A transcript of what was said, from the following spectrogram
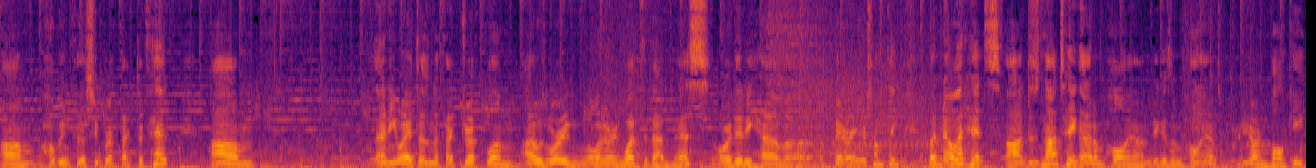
um, hoping for the super effective hit. Um, anyway, it doesn't affect Drifblim. I was worried, wondering what did that miss, or did he have a, a fairy or something? But no, it hits. Uh, does not take out Empoleon because Empoleon's pretty darn bulky.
